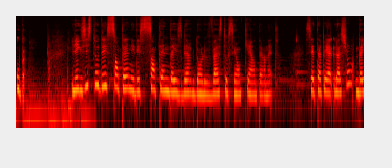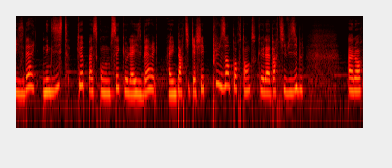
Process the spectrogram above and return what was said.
ou pas. Il existe des centaines et des centaines d'icebergs dans le vaste océan qu'est Internet. Cette appellation d'iceberg n'existe que parce qu'on sait que l'iceberg a une partie cachée plus importante que la partie visible. Alors,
